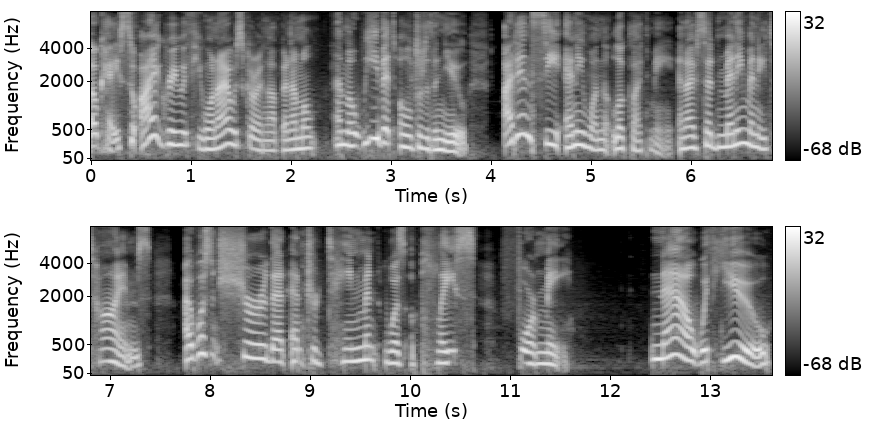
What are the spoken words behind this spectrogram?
okay, so I agree with you. When I was growing up, and I'm a, I'm a wee bit older than you, I didn't see anyone that looked like me. And I've said many, many times, I wasn't sure that entertainment was a place for me. Now with you,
